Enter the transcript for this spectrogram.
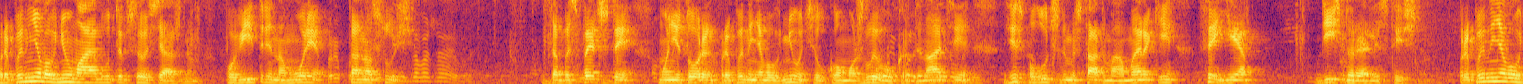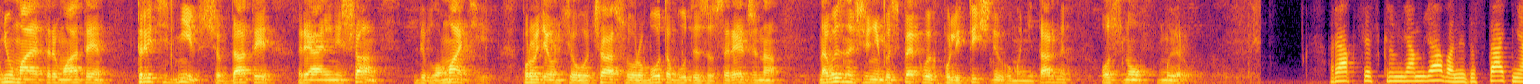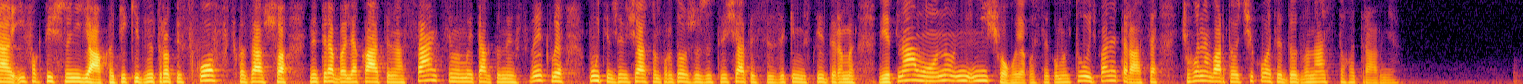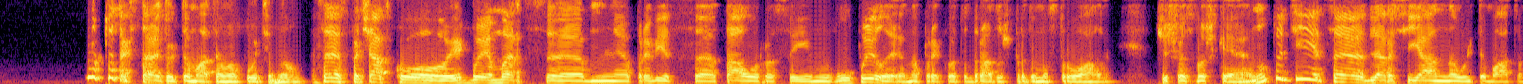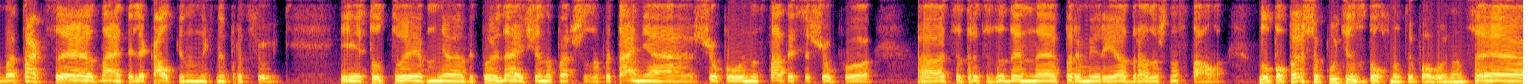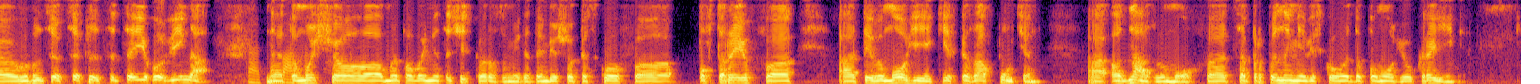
Припинення вогню має бути всеосяжним в повітрі, на морі та на суші. Забезпечити моніторинг припинення вогню цілком можливо у координації зі Сполученими Штатами Америки. Це є дійсно реалістичним. Припинення вогню має тримати 30 днів, щоб дати реальний шанс дипломатії. Протягом цього часу робота буде зосереджена на визначенні безпекових, політичних, гуманітарних основ миру. Реакція з Кремля млява недостатня і фактично ніяка. Тільки Дмитро Пісков сказав, що не треба лякати нас санкціями. Ми і так до них звикли. Путін тим часом продовжує зустрічатися з якимись лідерами В'єтнаму. Ну нічого якось не коментують. Пане Тарасе, чого нам варто очікувати до 12 травня? Ну хто так ставить ультиматуми Путіну? Це спочатку, якби Мерц е, привіз е, Таурус і йому влупили, наприклад, одразу ж продемонстрували, чи щось важке. Ну тоді це для росіян на ультиматуми. Так це знаєте, лякалки на них не працюють. І тут ви, е, відповідаючи на перше запитання, що повинно статися, щоб це 30-денне перемир'я одразу ж настало. Ну, по-перше, Путін здохнути повинен. Це, це, це, це, це його війна. Так, Е, база. Тому що ми повинні це чітко розуміти. Тим більше Песков е, повторив е, е, ті вимоги, які сказав Путін. Е, Одна з вимог е, це припинення військової допомоги Україні.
